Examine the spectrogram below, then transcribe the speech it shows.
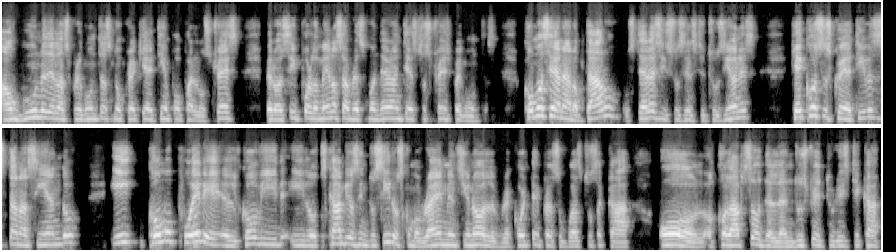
alguna de las preguntas, no creo que hay tiempo para los tres, pero sí por lo menos a responder ante estas tres preguntas. ¿Cómo se han adoptado ustedes y sus instituciones? ¿Qué cosas creativas están haciendo? ¿Y cómo puede el COVID y los cambios inducidos, como Ryan mencionó, el recorte de presupuestos acá o el colapso de la industria turística,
